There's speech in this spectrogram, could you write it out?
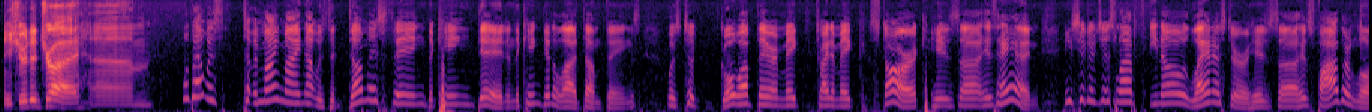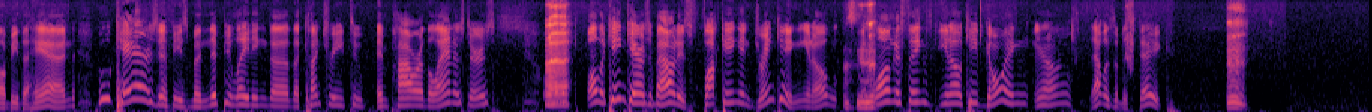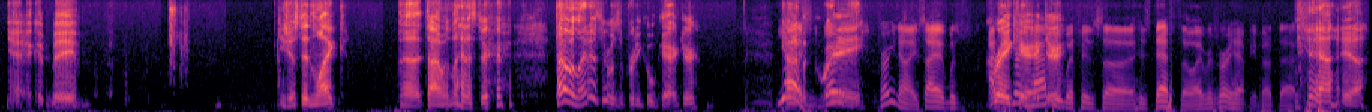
he sure did try. Um, Well, that was, in my mind, that was the dumbest thing the king did, and the king did a lot of dumb things. Was to go up there and make, try to make Stark his uh, his hand. He should have just left, you know, Lannister, his uh, his father-in-law, be the hand. Who cares if he's manipulating the the country to empower the Lannisters? All, Uh. the, all the king cares about is fucking and drinking. You know, as long as things, you know, keep going, you know, that was a mistake. Hmm. Yeah, it could be. He just didn't like uh, Tywin Lannister. Tywin Lannister was a pretty cool character. Yes, kind of a very, gray. very nice. I was I Gray was very happy character. with his uh, his death, though. I was very happy about that. yeah, yeah.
